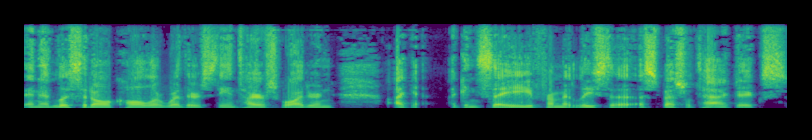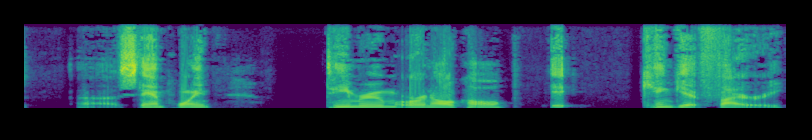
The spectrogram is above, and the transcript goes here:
an enlisted all call or whether it's the entire squadron, I can I can say from at least a, a special tactics uh, standpoint, team room or an all call, can get fiery.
